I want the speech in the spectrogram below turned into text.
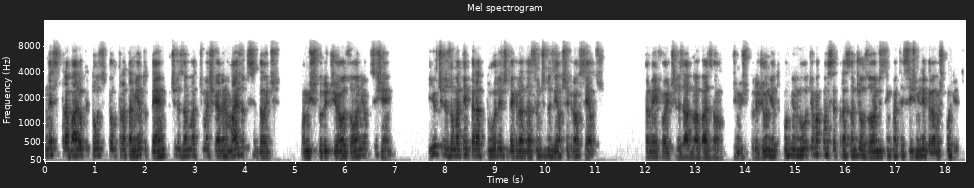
nesse trabalho optou-se pelo tratamento térmico utilizando uma atmosfera mais oxidante, uma mistura de ozônio e oxigênio, e utilizou uma temperatura de degradação de 200 graus Celsius. Também foi utilizada uma vazão de mistura de 1 litro por minuto e uma concentração de ozônio de 56 miligramas por litro.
